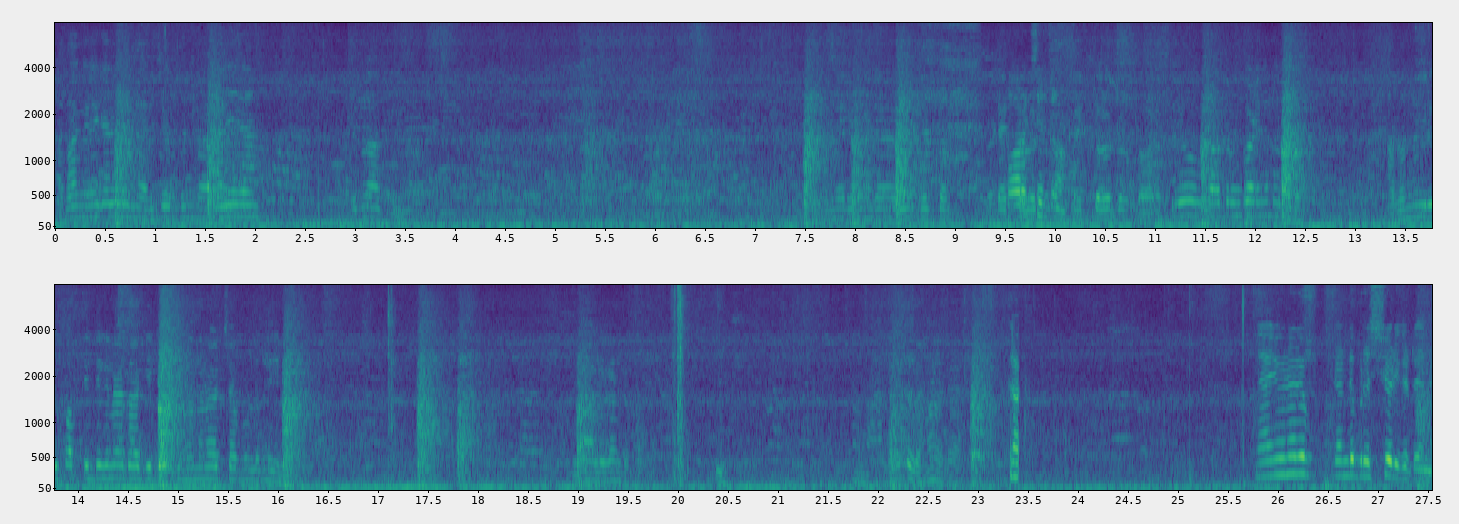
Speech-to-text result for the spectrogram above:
അപ്പൊ അങ്ങനെയൊക്കെ അടിച്ചെടുത്തിട്ടുണ്ടാവും അതൊന്നും ഒരു പത്തിന്റെ ഇങ്ങനെ ഇതാക്കിട്ട് പിന്നെ ഒന്നും അടിച്ചാൽ പുള്ളി ക്ലീൻ നാല് കണ്ടിട്ടോ നാല് ദൃഹമാണല്ലേ ഞാൻ ഇവനൊരു രണ്ട് ബ്രഷ് അടിക്കട്ടെ ഞാൻ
